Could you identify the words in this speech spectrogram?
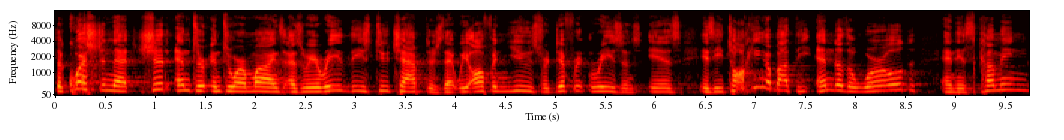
the question that should enter into our minds as we read these two chapters that we often use for different reasons is is he talking about the end of the world and his coming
